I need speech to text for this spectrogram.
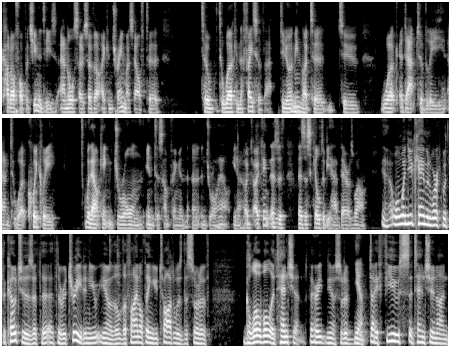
cut off opportunities, and also so that I can train myself to to to work in the face of that. Do you know what I mean? Mm. Like to to work adaptively and to work quickly without getting drawn into something and, and drawn out. You know, I, I, think there's a there's a skill to be had there as well. Yeah. Well, when you came and worked with the coaches at the at the retreat, and you you know the the final thing you taught was this sort of global attention, very you know sort of yeah. diffuse attention on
